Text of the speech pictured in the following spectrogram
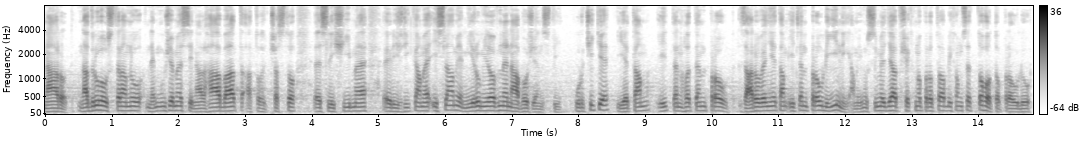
národ. Na druhou stranu nemůžeme si nalhávat, a to často eh, slyšíme, eh, když říkáme, islám je míru milovné náboženství určitě je tam i tenhle ten proud. Zároveň je tam i ten proud jiný a my musíme dělat všechno pro to, abychom se tohoto proudu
